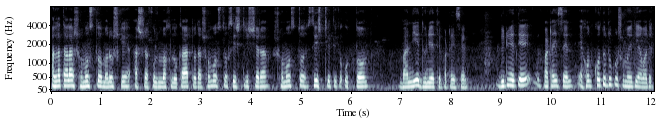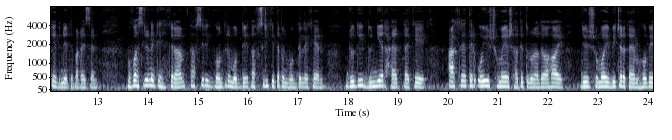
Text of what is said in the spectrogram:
আল্লাহ তালা সমস্ত মানুষকে আশরাফুল মখলুকাত তথা সমস্ত সৃষ্টির সেরা, সমস্ত সৃষ্টি থেকে উত্তম বানিয়ে দুনিয়াতে পাঠাইছেন। দুনিয়াতে পাঠাইছেন, এখন কতটুকু সময় দিয়ে আমাদেরকে দুনিয়াতে পাঠাইছেন? মুফাসিরিনে কেরাম তাফসিরি গ্রন্থের মধ্যে, তাফসিরি কিতাবের মধ্যে লেখেন, যদি দুনিয়ার হায়াতটাকে আখরাতের ওই সময়ের সাথে তুলনা দেওয়া হয়, যে সময় বিচার কায়েম হবে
